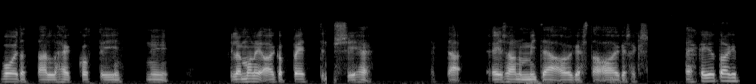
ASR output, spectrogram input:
voita tai lähde kotiin, niin kyllä mä olin aika pettynyt siihen, että ei saanut mitään oikeastaan aikaiseksi. Ehkä jotakin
